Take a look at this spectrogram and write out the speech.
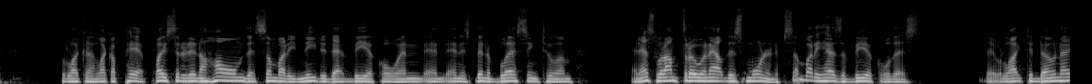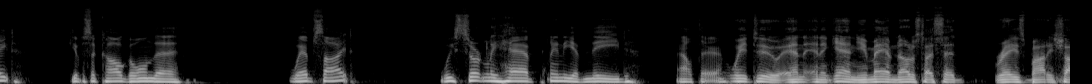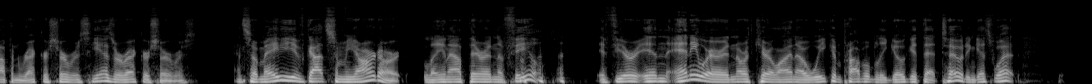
sort of like a like a pet, placed it in a home that somebody needed that vehicle, and and and it's been a blessing to them. And that's what I'm throwing out this morning. If somebody has a vehicle that's they would like to donate, give us a call. Go on the website we certainly have plenty of need out there. We do, and and again, you may have noticed I said Ray's Body Shop and Wrecker Service. He has a wrecker service, and so maybe you've got some yard art laying out there in the field. if you're in anywhere in North Carolina, we can probably go get that towed. And guess what?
